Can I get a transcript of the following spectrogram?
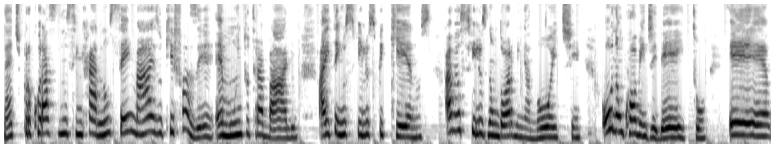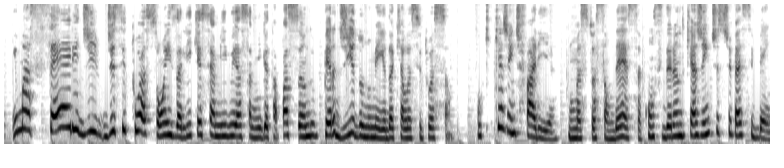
né? Te procurasse assim, cara, não sei mais o que fazer, é muito trabalho. Aí tem os filhos pequenos, ah, meus filhos não dormem à noite, ou não comem direito. É, e uma série de, de situações ali que esse amigo e essa amiga tá passando, perdido no meio daquela situação. O que, que a gente faria numa situação dessa, considerando que a gente estivesse bem?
